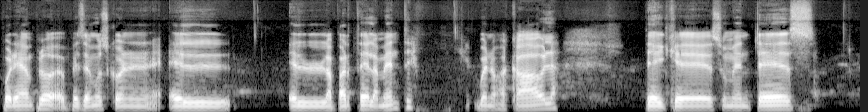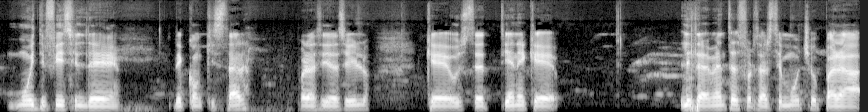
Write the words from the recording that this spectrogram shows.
Por ejemplo, empecemos con el, la parte de la mente. Bueno, acá habla de que su mente es muy difícil de, conquistar, por así decirlo, que usted tiene que literalmente esforzarse mucho para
